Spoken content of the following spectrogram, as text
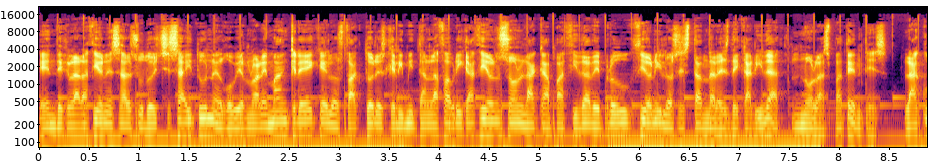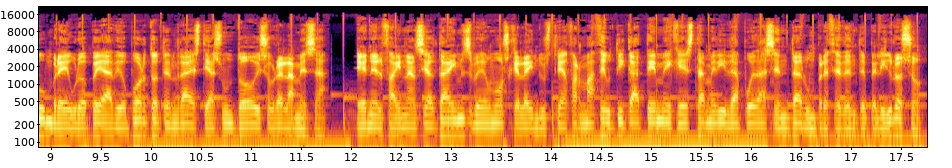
En declaraciones al Süddeutsche Zeitung, el gobierno alemán cree que los factores que limitan la fabricación son la capacidad de producción y los estándares de calidad, no las patentes. La cumbre europea de Oporto tendrá este asunto hoy sobre la mesa. En el Financial Times vemos que la industria farmacéutica teme que esta medida pueda sentar un precedente peligroso.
